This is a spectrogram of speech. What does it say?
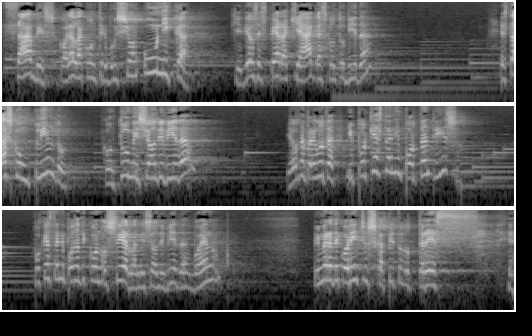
¿Sabes qual é a contribuição única que Deus espera que hagas com tu vida? ¿Estás cumprindo com tu missão de vida? E outra pergunta, e por que é tão importante isso? Por que é tão importante conhecer a missão de vida? Bueno, 1 de capítulo 3,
